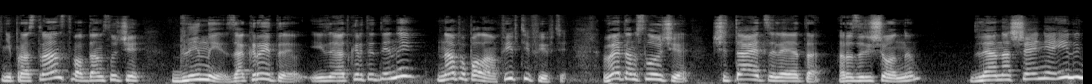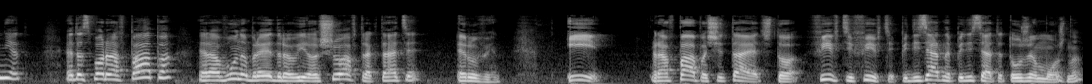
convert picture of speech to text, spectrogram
не пространства, а в данном случае длины, закрытой и открытой длины напополам, 50-50. В этом случае считается ли это разрешенным для ношения или нет? Это спор Равпапа и Равуна Брейдера в Йошуа в трактате Эрувин. И Равпапа считает, что 50-50, 50 на 50 это уже можно.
